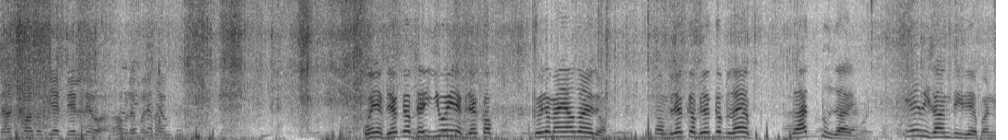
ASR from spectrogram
ચશ્મા તો ગયા તેલ લેવા. આપણે મરી જાવ કોઈને બ્રેકઅપ થઈ ગયું હોય ને બ્રેકઅપ તો તમે અહીંયા આવતા રહેજો. તમે બ્રેકઅપ બ્રેકઅપ સાહેબ ગાતું જાય એવી શાંતિ છે પણ.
